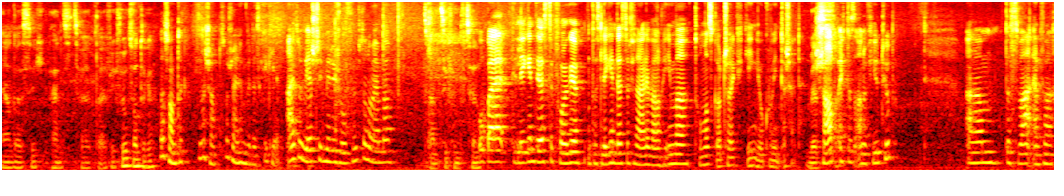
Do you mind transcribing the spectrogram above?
31, 1, 2, 3, 4, 5 Sonntag, ja? Na, Sonntag. Na schau, so schnell haben wir das geklärt. Also, wer steht mir die Show? 5. November. 2015. Wobei die legendärste Folge und das legendärste Finale war noch immer Thomas Gottschalk gegen Joko Winterscheid. Wer's- Schaut euch das an auf YouTube. Ähm, das war einfach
